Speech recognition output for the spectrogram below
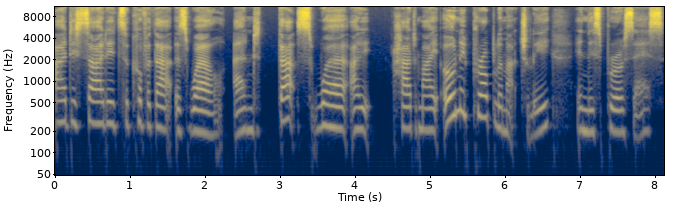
I decided to cover that as well. And that's where I had my only problem actually in this process.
